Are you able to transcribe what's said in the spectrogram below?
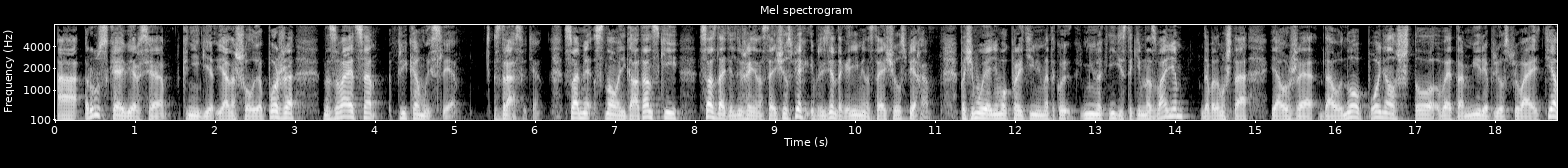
А русская версия книги, я нашел ее позже, называется «Фрикомыслие». Здравствуйте! С вами снова Николай Танский, создатель движения «Настоящий успех» и президент Академии «Настоящего успеха». Почему я не мог пройти мимо, такой, мимо книги с таким названием? Да потому что я уже давно понял, что в этом мире преуспевают те,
